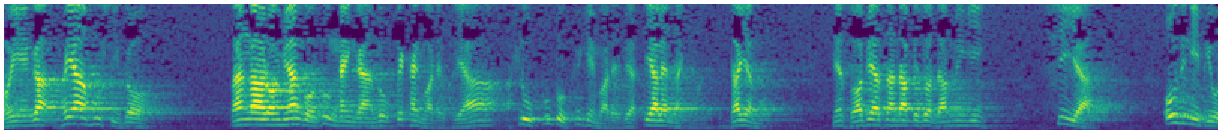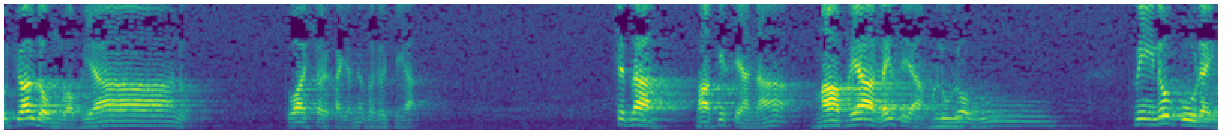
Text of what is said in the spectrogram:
ဘုရင်ကဖျားမှုရှိသော တန်ဃာတော်များကိုသူ့နိုင်ငံသို့ပြစ်ခိုက်ပါတယ်ဗျာအလှကုသိုလ်ပြုခြင်းပါတယ်ဗျာတရားလည်းနိုင်ပါတယ်ဒါရမယ်မြတ်စွာဘုရားစန္ဒပိသောတာမင်းကြီးရှိရာဥဇိနီပြည်ကိုကြွားတော်မူပါဗျာလို့သွားလျှောက်တဲ့ခါကျမြတ်စွာဘုရားရှင်ကစိတ်သားငါကိစ္စယနာငါဖះလိုက်เสียမလိုတော့ဘူးသင်တို့ကိုယ်တိုင်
